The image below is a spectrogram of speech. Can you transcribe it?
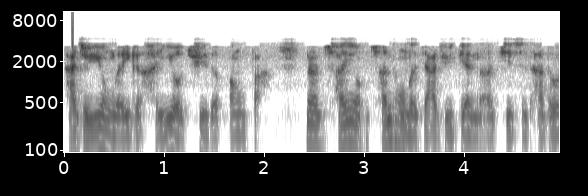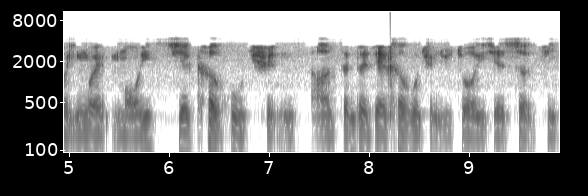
它就用了一个很有趣的方法。那传有传统的家具店呢，其实它都会因为某一些客户群，然后针对这些客户群去做一些设计。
